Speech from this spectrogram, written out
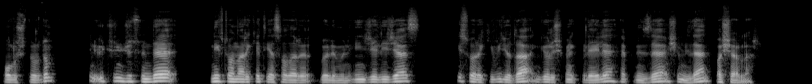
oluşturdum. Şimdi üçüncüsünde Newton hareket yasaları bölümünü inceleyeceğiz. Bir sonraki videoda görüşmek dileğiyle hepinize şimdiden başarılar.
